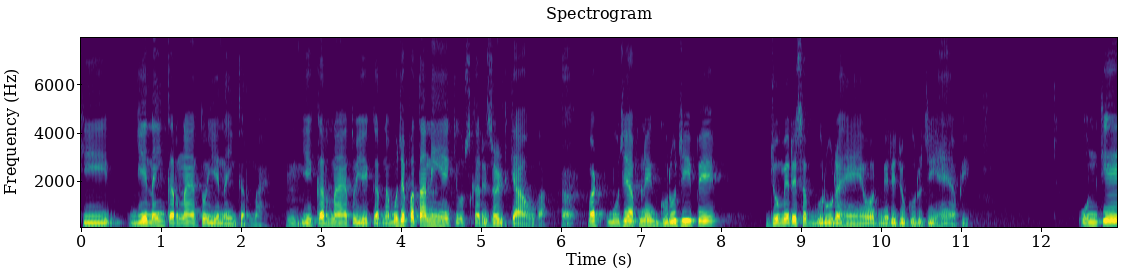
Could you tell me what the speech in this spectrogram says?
कि ये नहीं करना है तो ये नहीं करना है। ये करना है तो ये करना मुझे पता नहीं है कि उसका रिज़ल्ट क्या होगा। हाँ। बट मुझे अपने गुरु जी पे जो मेरे सब गुरु रहे हैं और मेरे जो गुरु जी हैं अभी उनके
